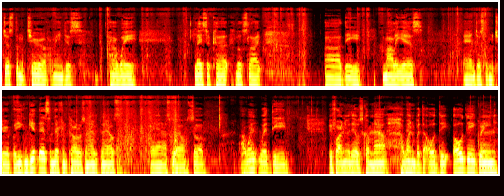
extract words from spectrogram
just the material, I mean, just highway laser cut looks like uh, the MOLLE is and just the material. But you can get this in different colors and everything else and as well. So I went with the, before I knew they was coming out, I went with the OD, OD green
